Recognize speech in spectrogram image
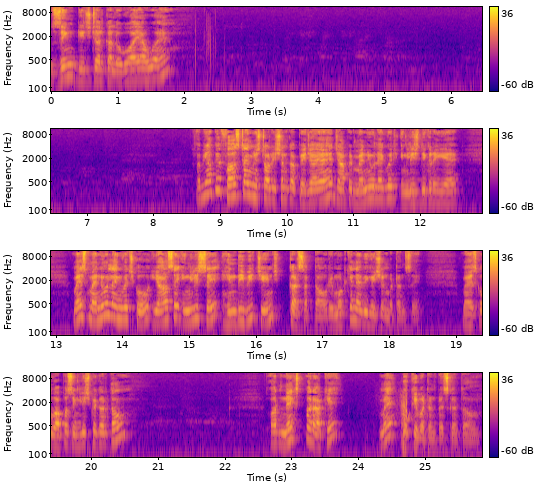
जिंक डिजिटल का लोगो आया हुआ है। अब यहाँ पे फ़र्स्ट टाइम इंस्टॉलेशन का पेज आया है, जहाँ पे मेन्यू लैंग्वेज इंग्लिश दिख रही है। मैं इस मेन्यू लैंग्वेज को यहाँ से इंग्लिश से हिंदी भी चेंज कर सकता हूँ रिमोट के नेविगेशन बटन से। मैं इसको वापस इंग्लिश पे करता हूँ। और नेक्स्ट पर आके मैं ओके बटन प्रेस करता हूँ।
